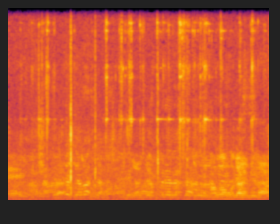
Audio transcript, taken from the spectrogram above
you. Малому дай медаль.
